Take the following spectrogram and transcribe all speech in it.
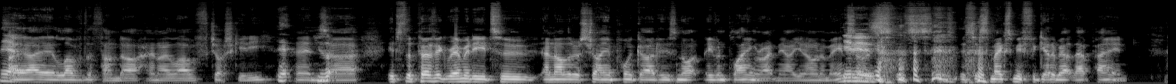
yeah. I, I love the Thunder and I love Josh Giddey. Yeah, and he's a- uh, it's the perfect remedy to another Australian point guard who's not even playing right now. You know what I mean? It is. It's, it's, it just makes me forget about that pain.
